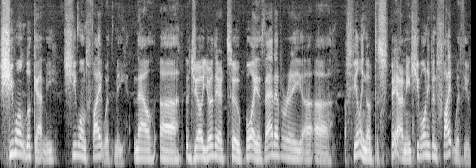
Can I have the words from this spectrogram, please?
She won't look at me. She won't fight with me. Now, uh, Joe, you're there too. Boy, is that ever a, uh, uh, a feeling of despair. I mean, she won't even fight with you.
